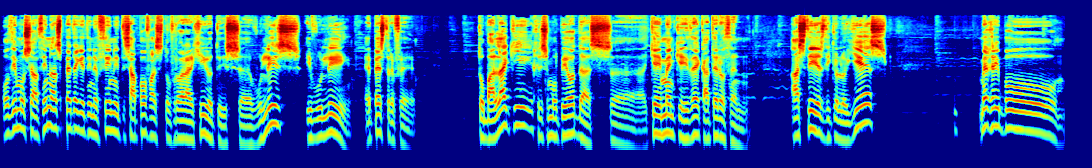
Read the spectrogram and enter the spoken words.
ο Δήμος Αθήνας πέταγε την ευθύνη της απόφασης στο φροαρχείο της ε, Βουλής. Η Βουλή επέστρεφε το μπαλάκι χρησιμοποιώντας ε, και η ΜΕΝ και η ΔΕ κατέρωθεν αστείες δικαιολογίες μέχρι που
